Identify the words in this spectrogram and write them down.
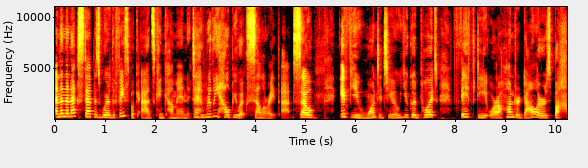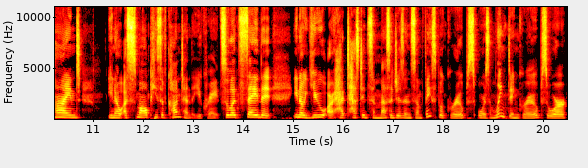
And then the next step is where the Facebook ads can come in to really help you accelerate that. So if you wanted to, you could put 50 or $100 behind you know a small piece of content that you create so let's say that you know you are had tested some messages in some facebook groups or some linkedin groups or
